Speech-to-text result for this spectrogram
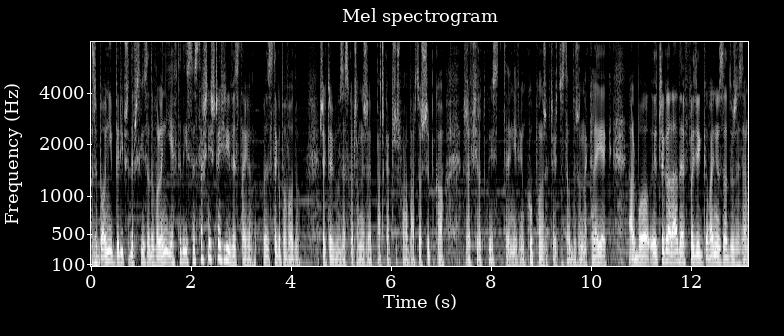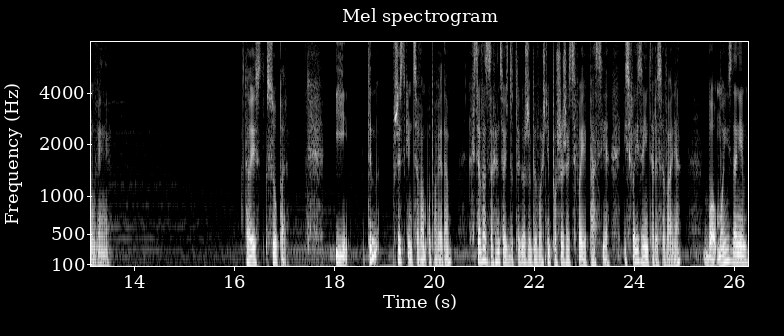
żeby oni byli przede wszystkim zadowoleni. Ja wtedy jestem strasznie szczęśliwy z tego, z tego powodu, że ktoś był zaskoczony, że paczka przyszła bardzo szybko, że w środku jest, nie wiem, kupon, że ktoś dostał dużo naklejek albo czekoladę w podziękowaniu za duże zamówienie. To jest super. I tym wszystkim, co Wam opowiadam, chcę Was zachęcać do tego, żeby właśnie poszerzać swoje pasje i swoje zainteresowania, bo moim zdaniem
